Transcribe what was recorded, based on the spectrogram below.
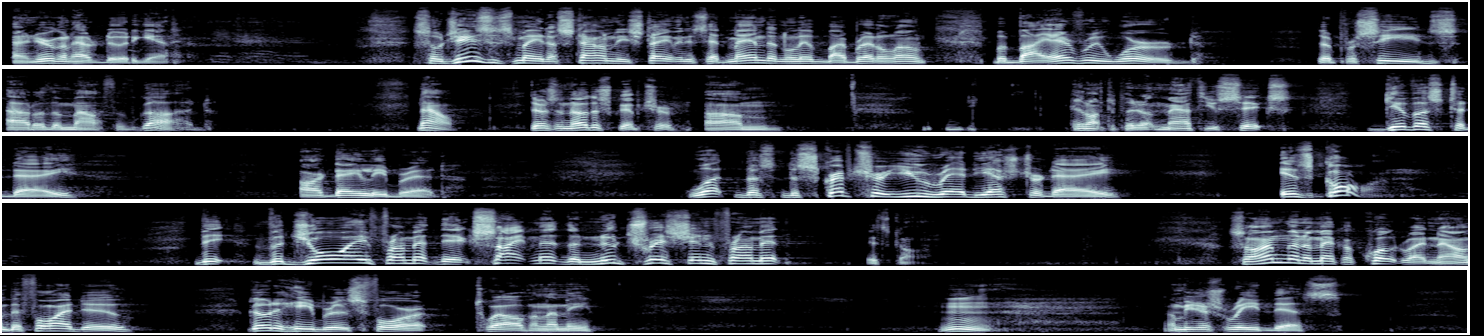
And you're going to have to do it again. So Jesus made a astounding statement. He said, Man doesn't live by bread alone, but by every word that proceeds out of the mouth of God. Now, there's another scripture. Um, you don't have to put it on Matthew 6. Give us today our daily bread. What the, the scripture you read yesterday is gone. The, the joy from it, the excitement, the nutrition from it, it's gone. So I'm going to make a quote right now, and before I do, go to Hebrews 4 12 and let me hmm, let me just read this.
